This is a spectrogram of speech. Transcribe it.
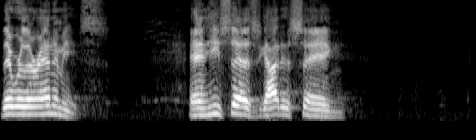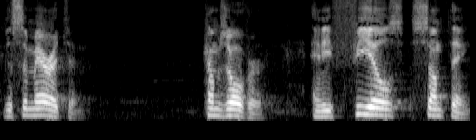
They were their enemies. And he says, God is saying, the Samaritan comes over and he feels something.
